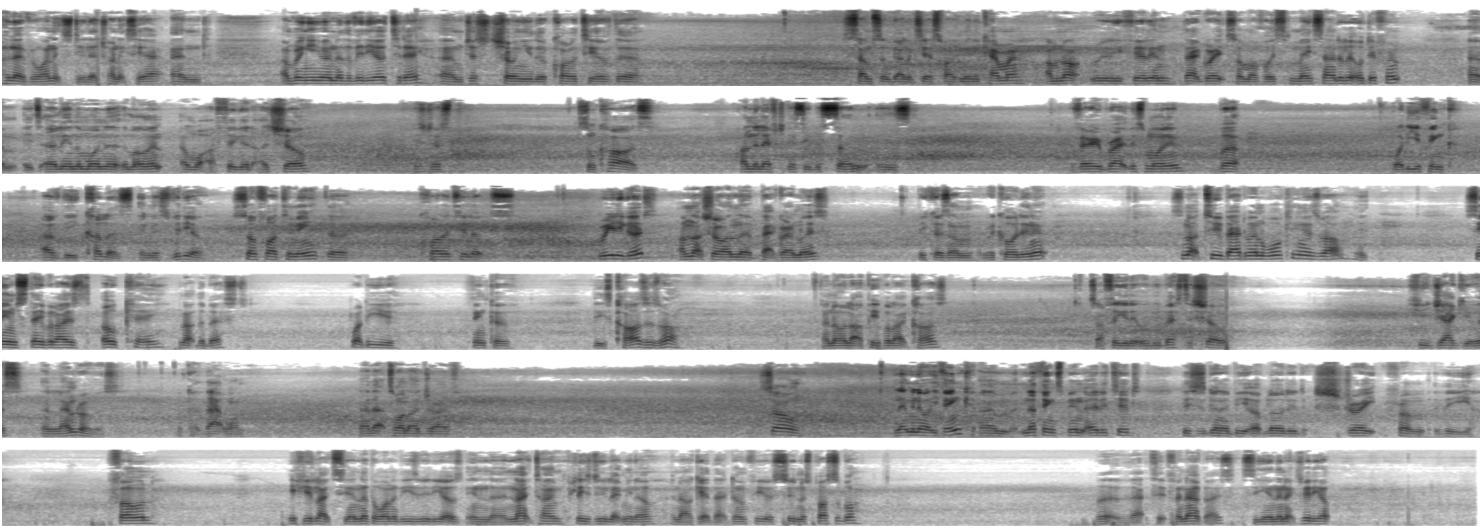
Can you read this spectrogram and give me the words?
Hello everyone, it's Dlectronics here and I'm bringing you another video today um, just showing you the quality of the Samsung Galaxy S5 mini camera. I'm not really feeling that great so my voice may sound a little different. Um, it's early in the morning at the moment and what I figured I'd show is just some cars. On the left you can see the sun is very bright this morning but what do you think of the colors in this video. So far to me, the quality looks really good. I'm not sure on the background noise because I'm recording it. It's not too bad when walking as well. It seems stabilized okay, not the best. What do you think of these cars as well? I know a lot of people like cars, so I figured it would be best to show few Jaguars and Land Rovers. Look at that one. Now that's one I drive. So, let me know what you think. Um, nothing's been edited. This is going to be uploaded straight from the phone. If you'd like to see another one of these videos in the nighttime, please do let me know and I'll get that done for you as soon as possible. But that's it for now guys. See you in the next video.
